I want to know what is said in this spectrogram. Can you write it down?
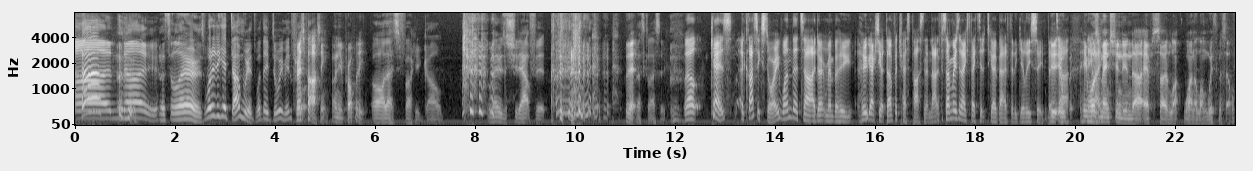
Oh no. That's hilarious. What did he get done with? What did they do him in for? Trespassing on your property. Oh, that's fucking gold. Or maybe it was a shit outfit. Yeah. that's classic. Well, Kez, a classic story, one that uh, I don't remember who who actually got done for trespassing that night. For some reason, I expected it to go bad for the ghillie suit, but It- it- uh, he was mentioned in uh, episode one along with myself.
